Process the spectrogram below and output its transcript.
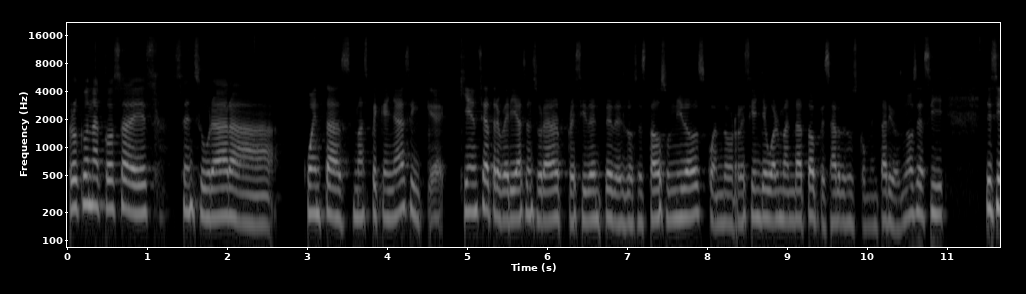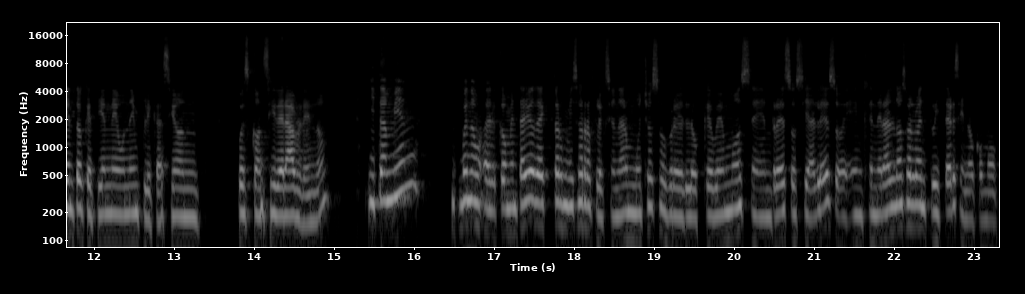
creo que una cosa es censurar a cuentas más pequeñas y que quién se atrevería a censurar al presidente de los Estados Unidos cuando recién llegó al mandato a pesar de sus comentarios, ¿no? O sea, sí, sí siento que tiene una implicación pues considerable, ¿no? Y también, bueno, el comentario de Héctor me hizo reflexionar mucho sobre lo que vemos en redes sociales, o en general, no solo en Twitter, sino como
